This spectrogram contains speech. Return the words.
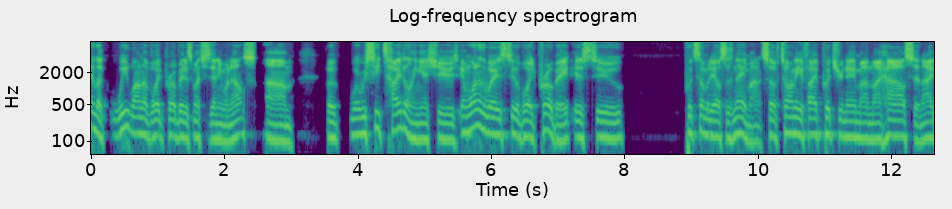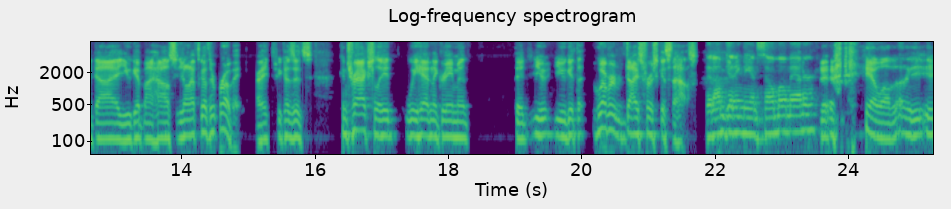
and look, we want to avoid probate as much as anyone else. Um, but where we see titling issues, and one of the ways to avoid probate is to put somebody else's name on it. So if Tony, if I put your name on my house and I die, you get my house, you don't have to go through probate, right? Because it's contractually we had an agreement that you you get the whoever dies first gets the house. That I'm getting the Anselmo manor. yeah, well, uh, you,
